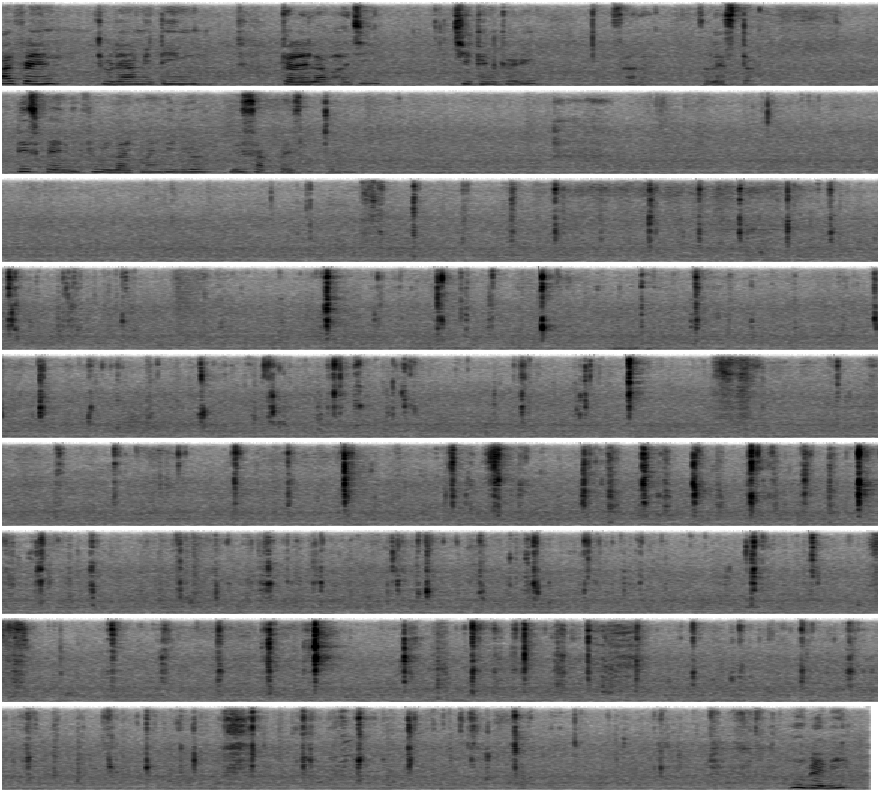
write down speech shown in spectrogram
Hi friend, today I'm eating Kerala bhaji, chicken curry, salad. So let's start. Please friend, if you like my video, please subscribe my channel. baby.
